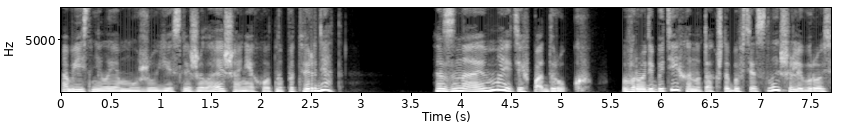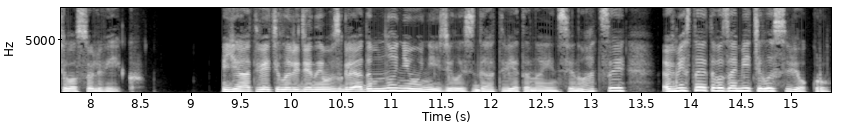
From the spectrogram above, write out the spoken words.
Объяснила я мужу, если желаешь, они охотно подтвердят. «Знаем мы этих подруг». Вроде бы тихо, но так, чтобы все слышали, бросила Сольвейк. Я ответила ледяным взглядом, но не унизилась до ответа на инсинуации, вместо этого заметила свёкру.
